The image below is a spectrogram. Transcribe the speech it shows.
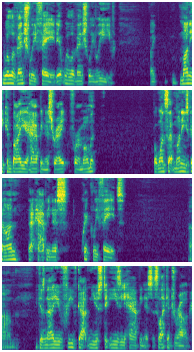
will eventually fade. It will eventually leave. Like money can buy you happiness, right? For a moment. But once that money's gone, that happiness quickly fades. Um, because now you've you've gotten used to easy happiness. It's like a drug.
